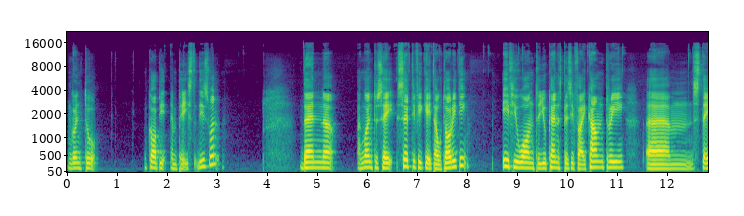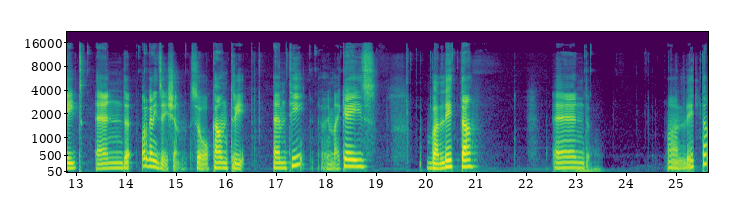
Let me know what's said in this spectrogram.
I'm going to copy and paste this one. Then uh, I'm going to say certificate authority. If you want, you can specify country, um, state, and organization. So country MT, in my case, Valletta, and Valletta,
